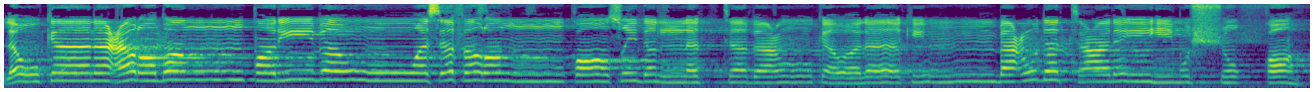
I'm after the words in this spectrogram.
لو كان عرضا قريبا وسفرا قاصدا لاتبعوك ولكن بعدت عليهم الشقة.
